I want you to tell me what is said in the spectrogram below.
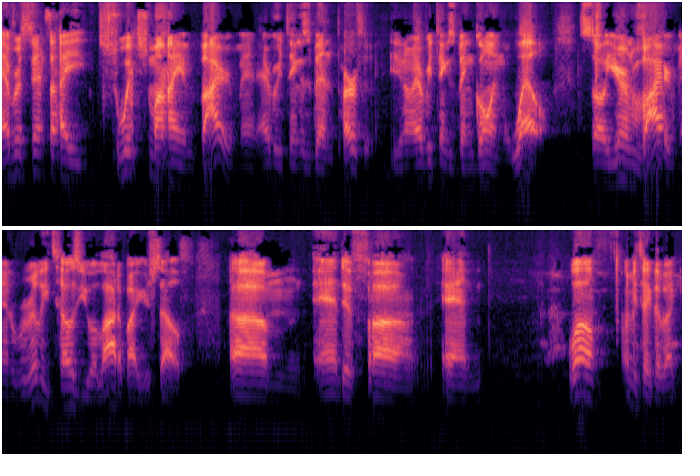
ever since I switched my environment, everything's been perfect. You know, everything's been going well. So your environment really tells you a lot about yourself. Um, and if uh, and well, let me take that back.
